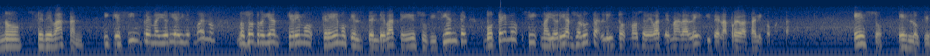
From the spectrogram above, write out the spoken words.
no se debatan y que simple mayoría dice, bueno, nosotros ya queremos, creemos que el, debate es suficiente, votemos, sí, mayoría absoluta, listo, no se debate más la ley y se la aprueba tal y como está. Eso es lo que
